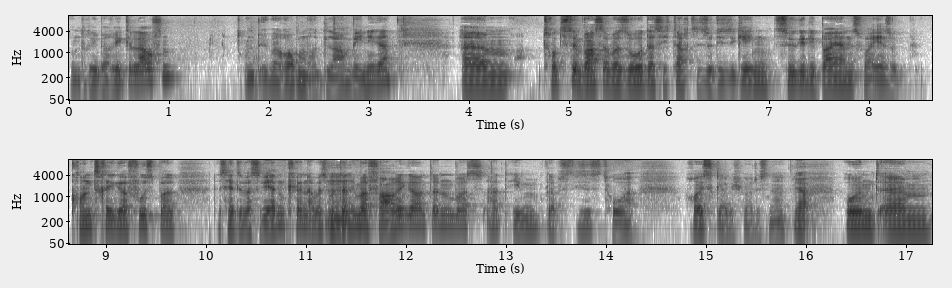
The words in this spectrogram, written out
und Ribéry gelaufen und über Robben und Lahm weniger. Ähm, trotzdem war es aber so, dass ich dachte, so diese Gegenzüge, die Bayern, es war eher so kontriger Fußball, das hätte was werden können, aber es wurde dann immer fahriger und dann war's, hat eben, gab es dieses Tor. Reus, glaube ich, war das, ne? Ja. Und ähm,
